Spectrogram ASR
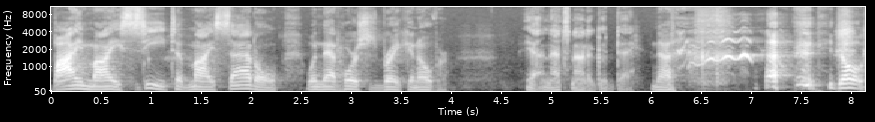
by my seat of my saddle when that horse is breaking over. Yeah, and that's not a good day. Not. you don't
